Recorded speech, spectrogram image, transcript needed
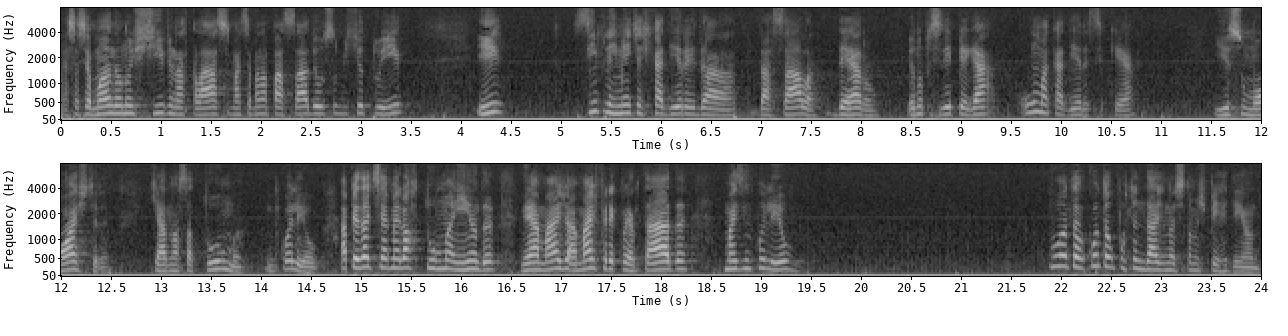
Essa semana eu não estive na classe, mas semana passada eu substituí e simplesmente as cadeiras da, da sala deram. Eu não precisei pegar uma cadeira sequer. E isso mostra que a nossa turma encolheu. Apesar de ser a melhor turma ainda, né, a, mais, a mais frequentada, mas encolheu. Quanta, quanta oportunidade nós estamos perdendo?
